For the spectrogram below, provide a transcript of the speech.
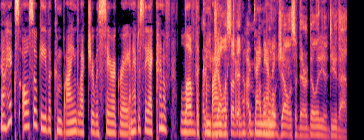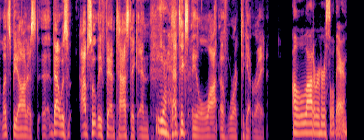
Now, Hicks also gave a combined lecture with Sarah Gray, and I have to say, I kind of love the Are combined. Jealous of it? I'm, I'm, a little jealous of their ability to do that. Let's be honest. Uh, that was absolutely fantastic, and yeah. that takes a lot of work to get right. A lot of rehearsal there.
